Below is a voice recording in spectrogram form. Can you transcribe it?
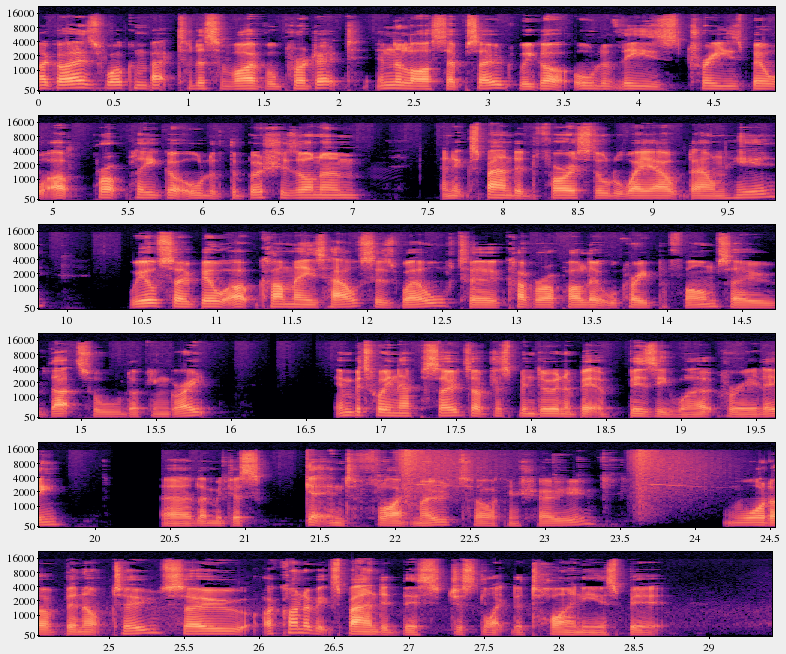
Hi guys, welcome back to the survival project. In the last episode we got all of these trees built up properly, got all of the bushes on them and expanded the forest all the way out down here. We also built up Kame's house as well to cover up our little creeper farm, so that's all looking great. In between episodes I've just been doing a bit of busy work really. Uh, let me just get into flight mode so I can show you what I've been up to. So I kind of expanded this just like the tiniest bit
